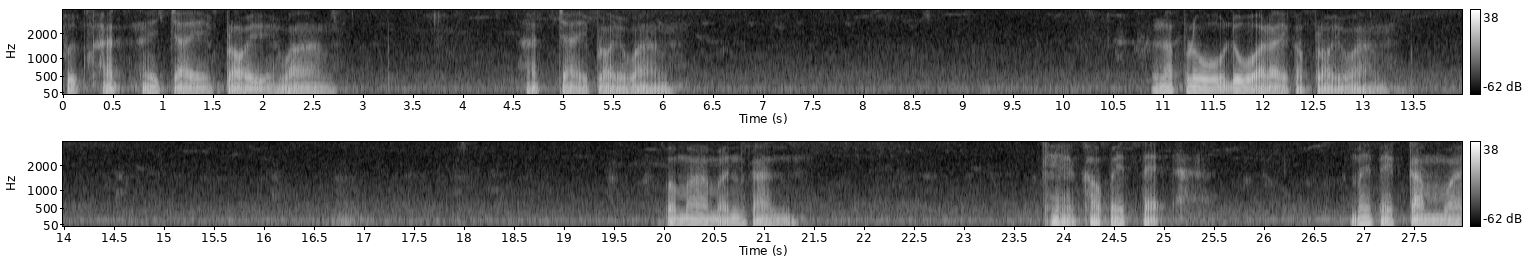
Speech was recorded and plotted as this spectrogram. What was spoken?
ฝึกหัดให้ใจปล่อยวาง หัดใจปล่อยวาง รับรู้ดูอะไรก็ปล่อยวางประมาเหมือนกัน แค่เข้าไปแตะ ไม่ไปกำไว้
